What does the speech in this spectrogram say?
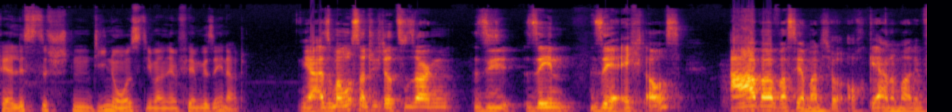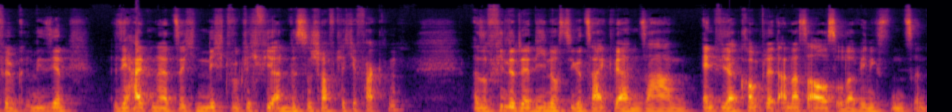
realistischsten Dinos, die man im Film gesehen hat. Ja, also man muss natürlich dazu sagen, sie sehen sehr echt aus. Aber was ja manche auch gerne mal im Film kritisieren, sie halten halt sich nicht wirklich viel an wissenschaftliche Fakten. Also viele der Dinos, die gezeigt werden, sahen entweder komplett anders aus oder wenigstens in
